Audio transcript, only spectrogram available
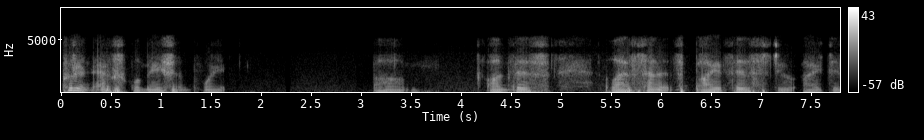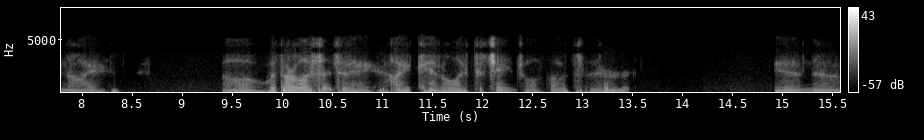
put an exclamation point um, on this last sentence. By this do I deny. Uh, with our lesson today, I can elect to change all thoughts that hurt. And uh,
